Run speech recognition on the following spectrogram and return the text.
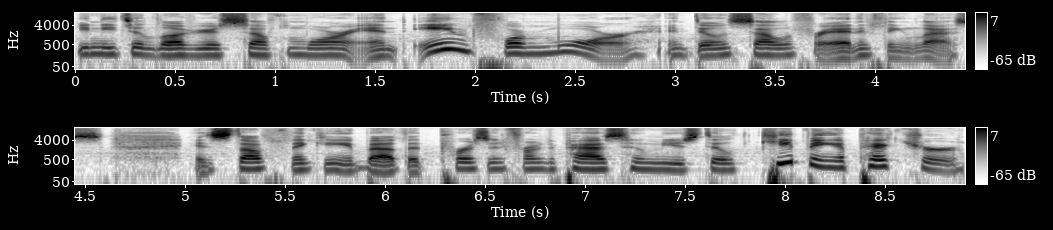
you need to love yourself more and aim for more and don't settle for anything less. And stop thinking about that person from the past whom you're still keeping a picture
